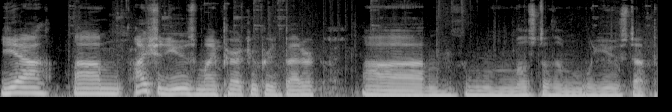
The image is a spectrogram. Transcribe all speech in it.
Yeah, um, I should use my paratroopers better. Um, most of them we used up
